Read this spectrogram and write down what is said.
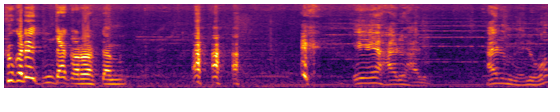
શું કરે ચિંતા કરો તમે? એ હારું હારું. હારું મેલું હો.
